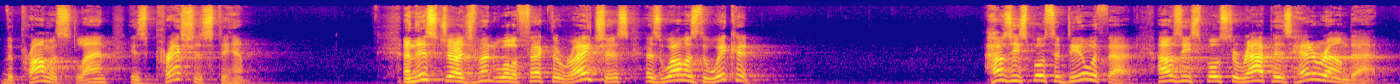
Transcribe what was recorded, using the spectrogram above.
the promised land is precious to him. And this judgment will affect the righteous as well as the wicked. How's he supposed to deal with that? How's he supposed to wrap his head around that?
